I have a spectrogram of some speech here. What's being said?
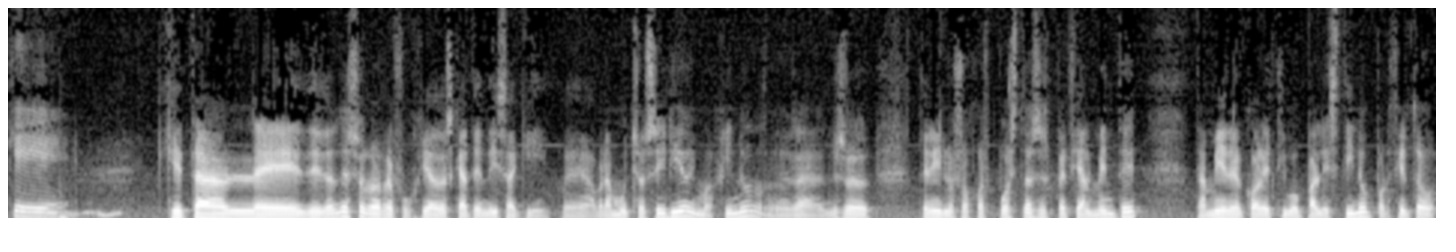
que ¿Qué tal? Eh, ¿De dónde son los refugiados que atendéis aquí? Eh, ¿Habrá mucho sirio, imagino? en eso tenéis los ojos puestos especialmente. También el colectivo palestino. Por cierto,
